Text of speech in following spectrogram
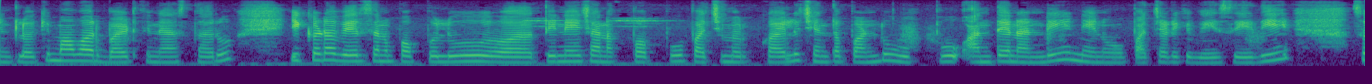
ఇంట్లోకి మా వారు బయట తినేస్తారు. ఇక్కడ వేరుశనగ పప్పులు తినే శనగపప్పు పచ్చిమిరపకాయలు చింతపండు ఉప్పు అంతేనండి. నేను పచ్చడికి వేసేది. సో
